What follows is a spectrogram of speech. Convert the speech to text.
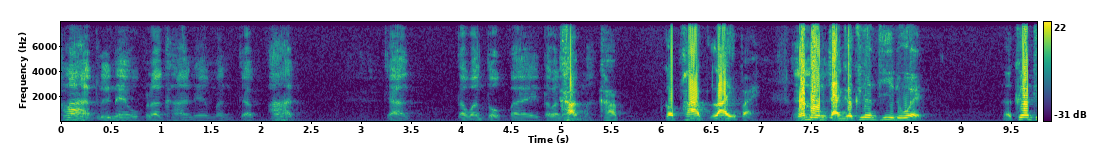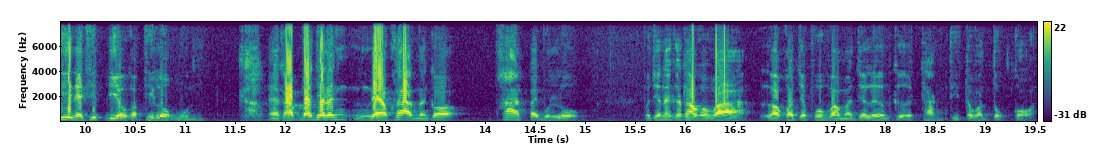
คลาดหรือแนวอุปราคาเนี่ยมันจะพาดจากตะวันตกไปตะวันอครัอบกไหม ครับ ก็พาดไล่ไปแล้วดวงจันทร์ก็เคลื่อนที่ด้วยเคลื่อนที่ในทิศเดียวกับที่โลกหมุนครับ นะครับเพราะฉะนั้นแนวคลาดมันก็พาดไปบนโลก เพราะฉะนั้นก็เท่ากับว่าเราก็จะพบว่ามันจะเริ่มเกิดทางทิศตะวันตกก่อน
